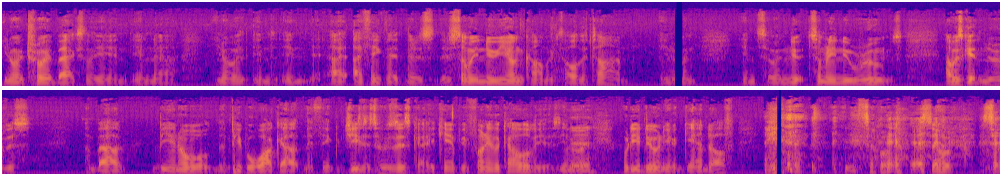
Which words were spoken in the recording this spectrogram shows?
you know, Troy Baxley, and and uh, you know, and and I, I think that there's there's so many new young comics all the time. You know, and and so new, so many new rooms. I was getting nervous about being old. That people walk out and they think, Jesus, who's this guy? He can't be funny. Look how old he is. You know, Yeah. what are you doing here, Gandalf? So, so, so,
